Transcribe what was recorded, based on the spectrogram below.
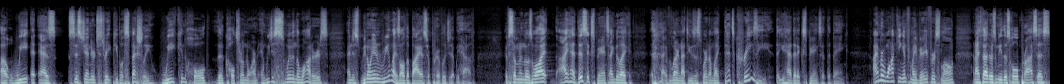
uh, we, as cisgendered straight people especially, we can hold the cultural norm and we just swim in the waters and just, we don't even realize all the bias or privilege that we have. If someone goes, well, I, I had this experience, I can be like, I've learned not to use this word. I'm like, that's crazy that you had that experience at the bank. I remember walking in for my very first loan, and I thought it was gonna be this whole process.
